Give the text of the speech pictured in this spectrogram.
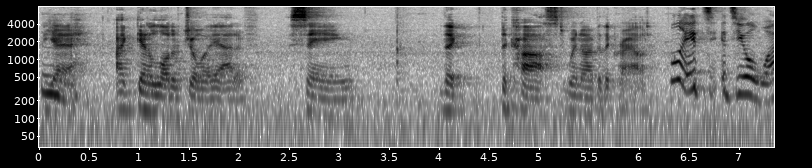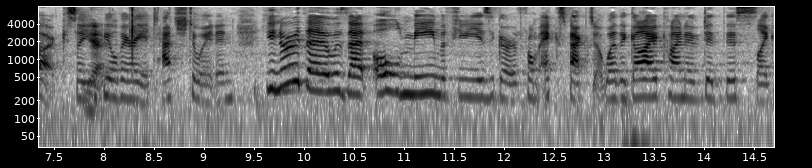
Mm. Yeah, I get a lot of joy out of seeing the the cast win over the crowd. Well, it's it's your work, so you Yeah. feel very attached to it. And you know, there was that old meme a few years ago from X Factor where the guy kind of did this like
